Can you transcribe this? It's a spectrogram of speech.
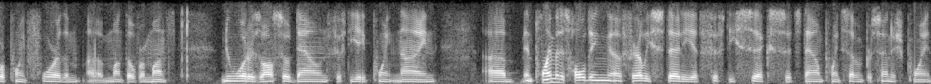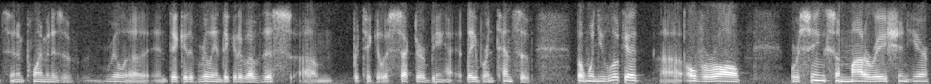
64.4 the uh, month over month. New orders also down 58.9 um, employment is holding uh, fairly steady at 56. It's down 0.7 percentage points, and employment is a real uh, indicative, really indicative of this um, particular sector being labor intensive. But when you look at uh, overall, we're seeing some moderation here.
